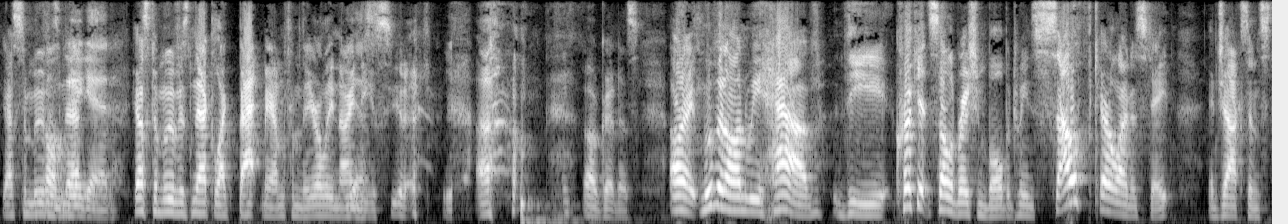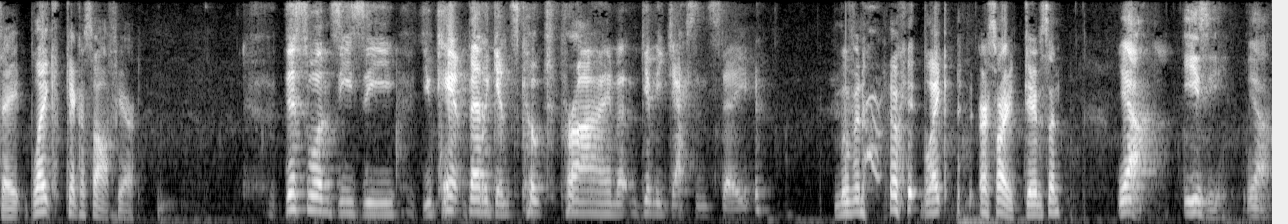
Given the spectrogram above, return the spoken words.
He has to move his neck. He has to move his neck like Batman from the early '90s. Yes. You know. Yeah. Uh, oh goodness. All right, moving on. We have the Cricket Celebration Bowl between South Carolina State and Jackson State. Blake, kick us off here. This one's easy. You can't bet against Coach Prime. Give me Jackson State. Moving on. Okay, Blake. Or sorry, Jameson. Yeah, easy. Yeah,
